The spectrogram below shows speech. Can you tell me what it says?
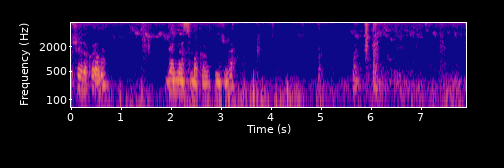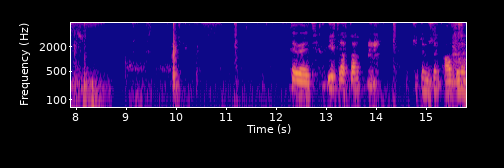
Çayımızı şöyle koyalım. Demlensin bakalım iyice. Evet, bir taraftan sütümüzün altını,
